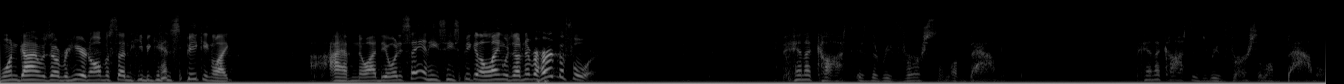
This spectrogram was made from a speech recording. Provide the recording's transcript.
One guy was over here, and all of a sudden he began speaking like, I have no idea what he's saying. He's, he's speaking a language I've never heard before. Pentecost is the reversal of Babel. Pentecost is the reversal of Babel,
